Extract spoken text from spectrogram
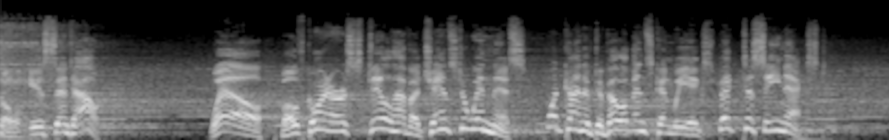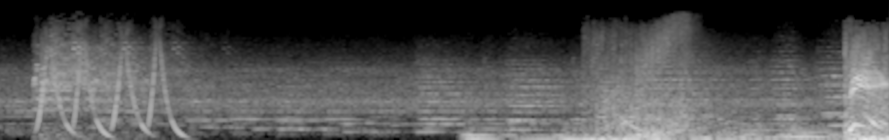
Is sent out. Well, both corners still have a chance to win this. What kind of developments can we expect to see next? Big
